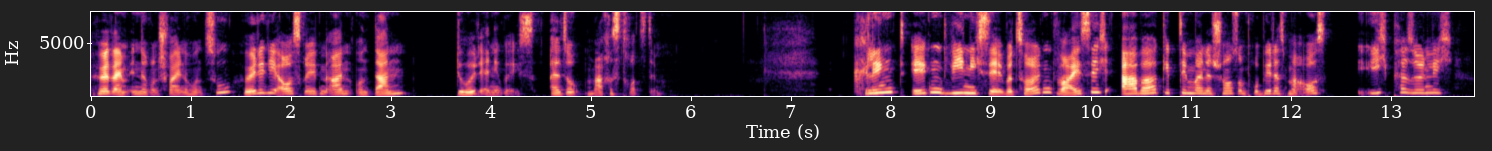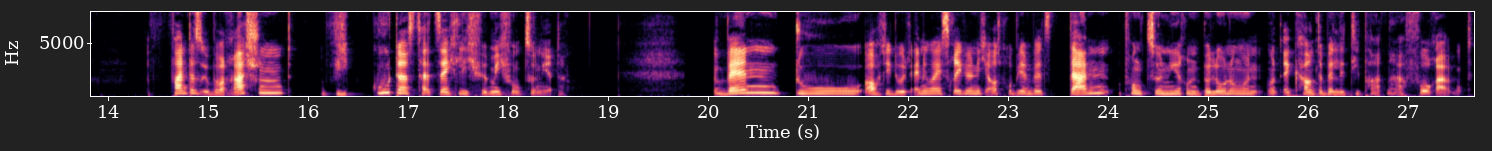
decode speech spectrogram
hör deinem inneren Schweinehund zu, hör dir die Ausreden an und dann do it anyways. Also mach es trotzdem. Klingt irgendwie nicht sehr überzeugend, weiß ich, aber gib dem mal eine Chance und probier das mal aus. Ich persönlich fand es überraschend, wie gut das tatsächlich für mich funktioniert. Wenn du auch die Do-It-Anyways-Regel nicht ausprobieren willst, dann funktionieren Belohnungen und Accountability-Partner hervorragend.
